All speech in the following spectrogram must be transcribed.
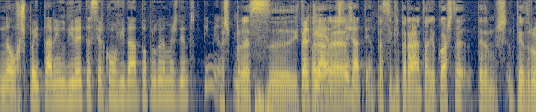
não respeitarem o direito a ser convidado para programas de entretenimento. Mas para se Espero que equiparar esteja atento. para se equiparar a António Costa, Pedro, Pedro,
